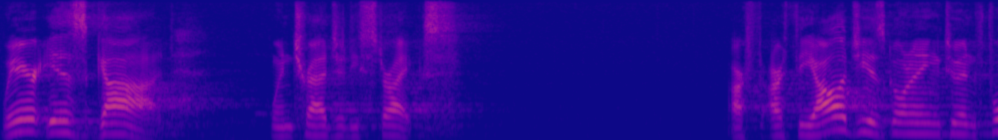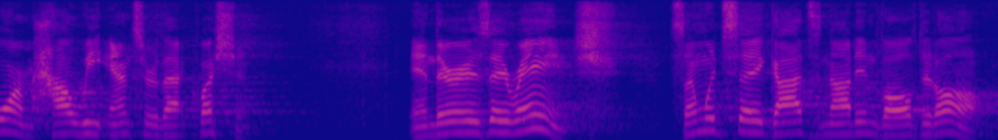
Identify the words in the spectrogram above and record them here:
Where is God when tragedy strikes? Our, our theology is going to inform how we answer that question. And there is a range. Some would say God's not involved at all.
